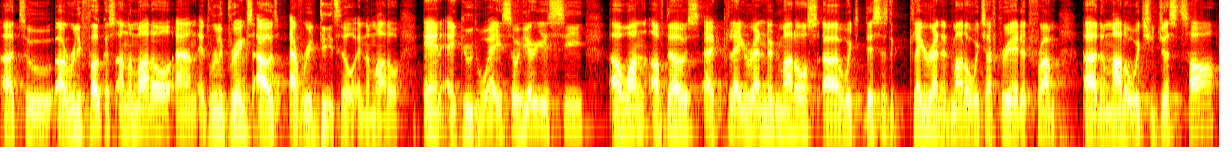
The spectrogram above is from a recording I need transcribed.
uh, to uh, really focus on the model and it really brings out every detail in the model in a good way. So here you see uh, one of those uh, clay rendered models, uh, which this is the clay rendered model which I've created from uh, the model which you just saw.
